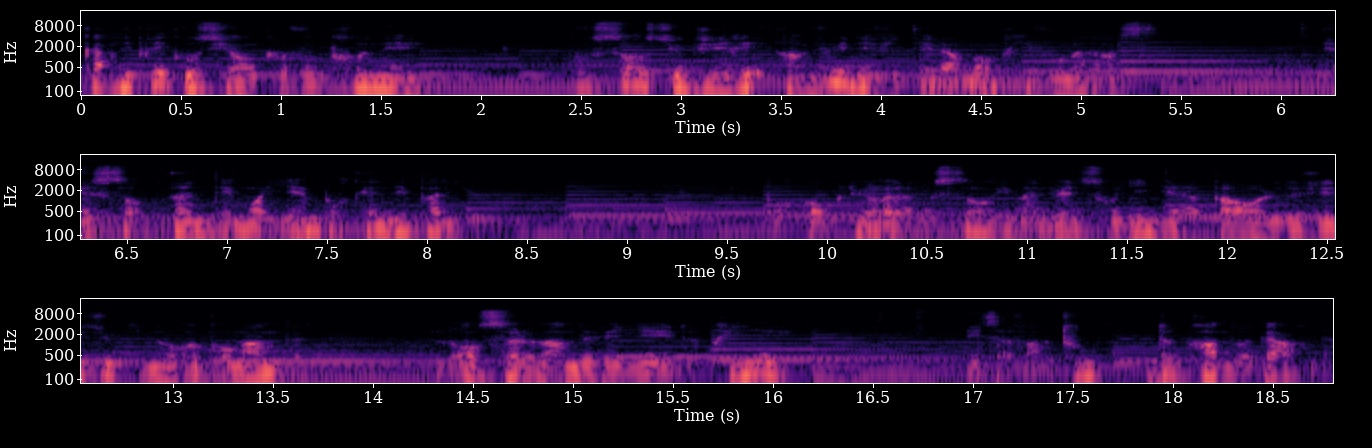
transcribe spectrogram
car les précautions que vous prenez vous sont suggérées en vue d'éviter la mort qui vous menace. Elles sont un des moyens pour qu'elle n'ait pas lieu. Pour conclure la leçon, Emmanuel souligne la parole de Jésus qui nous recommande non seulement de veiller et de prier, mais avant tout de prendre garde.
